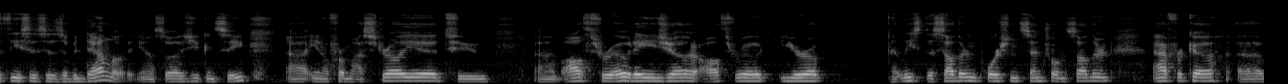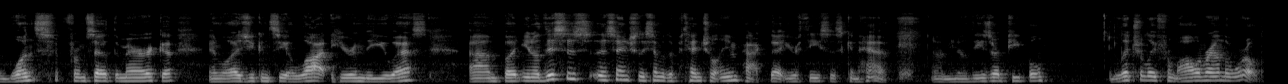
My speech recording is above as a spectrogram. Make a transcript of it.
theses have been downloaded. You know, so as you can see, uh, you know, from Australia to um, all throughout Asia, all throughout Europe, at least the southern portion, central and southern Africa, uh, once from South America, and well, as you can see, a lot here in the U.S. Um, but you know, this is essentially some of the potential impact that your thesis can have. Um, you know, these are people literally from all around the world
